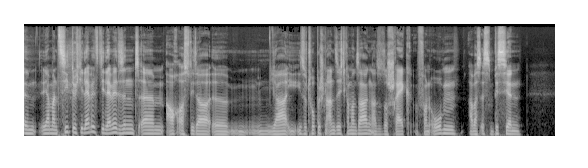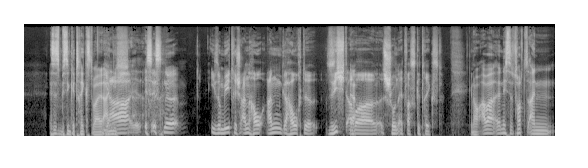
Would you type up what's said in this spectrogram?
ähm, ja, man zieht durch die Levels. Die Level sind ähm, auch aus dieser ähm, ja, isotopischen Ansicht, kann man sagen. Also so schräg von oben. Aber es ist ein bisschen. Es ist ein bisschen getrickst, weil Ja, eigentlich. es ist eine isometrisch angehauchte Sicht, aber ist schon etwas getrickst. Genau, aber äh, nichtsdestotrotz ein.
